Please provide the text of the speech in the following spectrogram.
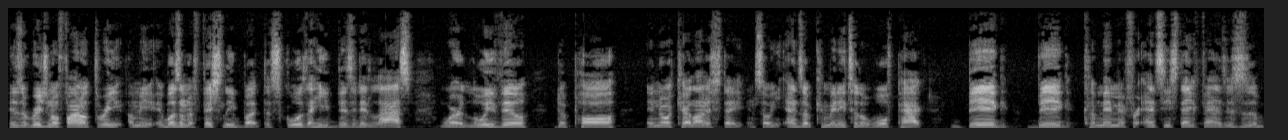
his original final three. I mean, it wasn't officially, but the schools that he visited last were Louisville, DePaul, and North Carolina State. And so he ends up committing to the Wolfpack. Big, big commitment for NC State fans. This is a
